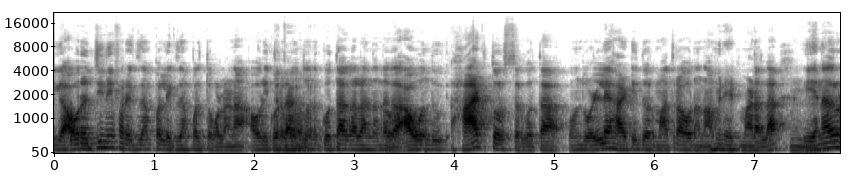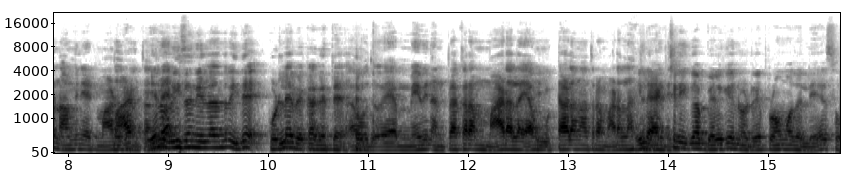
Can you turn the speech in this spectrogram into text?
ಈಗ ಅವ್ರ ಅಜ್ಜಿನೇ ಫಾರ್ ಎಕ್ಸಾಂಪಲ್ ಎಕ್ಸಾಂಪಲ್ ತಗೊಳ್ಳೋಣ. ಅವ್ರಿಗೆ ಗೊತ್ತಾಗಲ್ಲ. ಗೊತ್ತಾಗಲ್ಲ ಅಂತಂದಾಗ ಆ ಒಂದು ಹಾರ್ಟ್ ತೋರಿಸ್ತಾರೆ ಗೊತ್ತಾ? ಒಂದು ಒಳ್ಳೆ ಹಾರ್ಟ್ ಇದ್ದವ್ರು ಮಾತ್ರ ಅವ್ರನ್ನ ನಾಮಿನೇಟ್ ಮಾಡಲ್ಲ. ಏನಾದ್ರು ನಾಮಿನೇಟ್ ಮಾಡೋದು ರೀಸನ್ ಇಲ್ಲ ಅಂದ್ರೆ ಇದೆ. ಕೊಡ್ಲೇಬೇಕಾಗತ್ತೆ. ಹೌದು. ಮೇ ಬಿ ನನ್ನ ಪ್ರಕಾರ ಮಾಡಲ್ಲ. ಯಾವ ಮುಟ್ಟಾಳನ ಹತ್ರ ಮಾಡಲ್ಲ ಇಲ್ಲ ಆಕ್ಚುಲಿ ಈಗ ಬೆಳಗ್ಗೆ ನೋಡ್ರಿ ಪ್ರೋಮೋದಲ್ಲಿ ಸೊ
